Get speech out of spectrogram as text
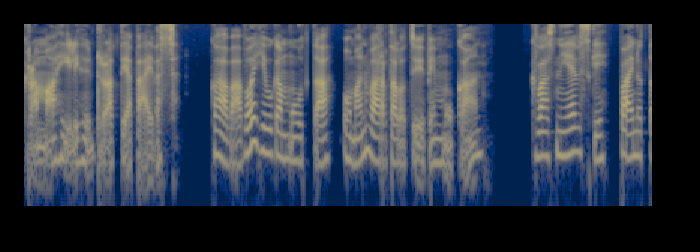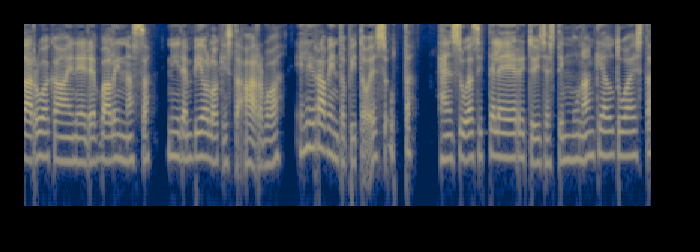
grammaa hiilihydraattia päivässä. Kaavaa voi hiukan muuttaa oman vartalotyypin mukaan. Kvasnievski painottaa ruoka-aineiden valinnassa niiden biologista arvoa, eli ravintopitoisuutta. Hän suosittelee erityisesti munankeltuaista,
